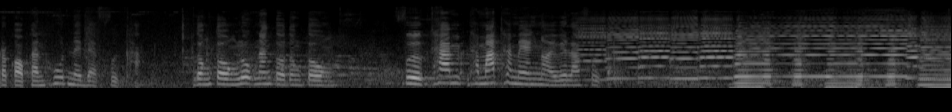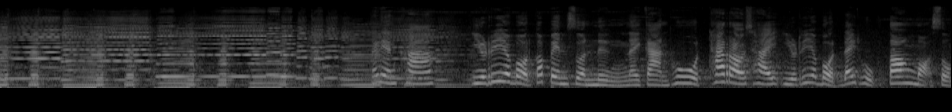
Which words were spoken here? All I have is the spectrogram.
ประกอบการพูดในแบบฝึกค่ะ ตรงๆ ลูกนั่งตัวตรงๆ ฝึกทำธรรมัดทะแมงหน่อยเวลาฝึก นักเรียนคะอิริยาบถก็เป็นส่วนหนึ่งในการพูด ถ้าเราใช้อิริยาบถได้ถูกต้องเหมาะสม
